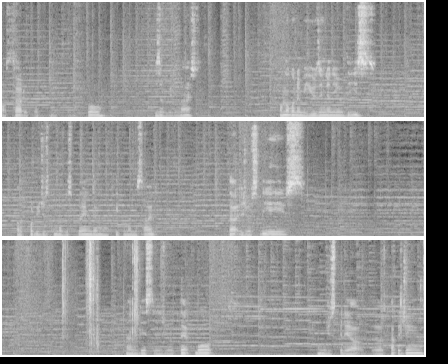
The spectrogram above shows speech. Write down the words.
outside of the packaging. these are really nice. I'm not going to be using any of these. I'll probably just end up displaying them or keeping them aside. That is your sleeves. and this is your deck board and you just get it out of the packaging.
